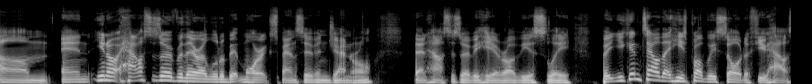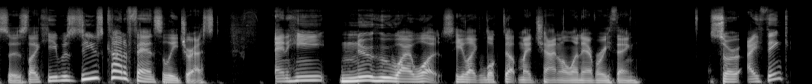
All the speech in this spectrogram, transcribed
Um, and you know, houses over there are a little bit more expensive in general than houses over here, obviously. But you can tell that he's probably sold a few houses. Like he was, he was kind of fancily dressed, and he knew who I was. He like looked up my channel and everything. So I think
